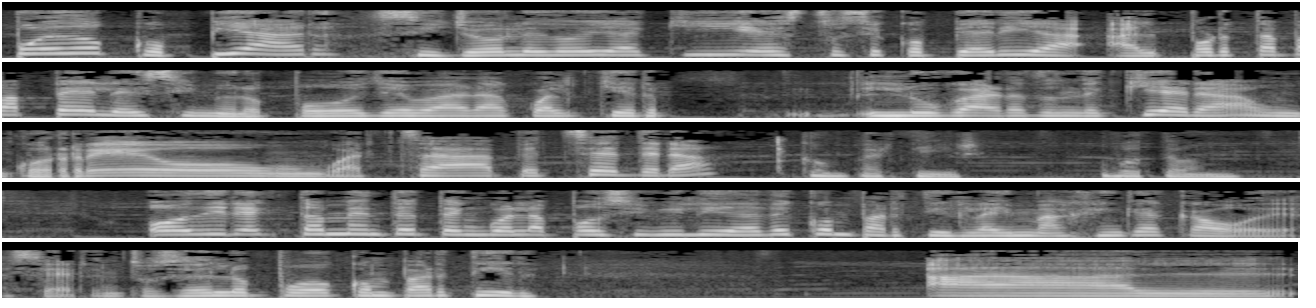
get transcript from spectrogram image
Puedo copiar, si yo le doy aquí, esto se copiaría al portapapeles y me lo puedo llevar a cualquier lugar donde quiera, un correo, un WhatsApp, etcétera. Compartir. Botón. O directamente tengo la posibilidad de compartir la imagen que acabo de hacer. Entonces lo puedo compartir al,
